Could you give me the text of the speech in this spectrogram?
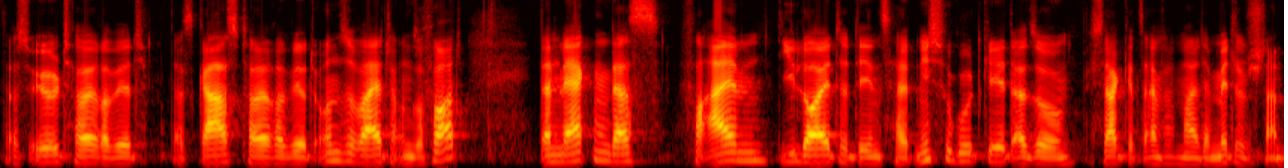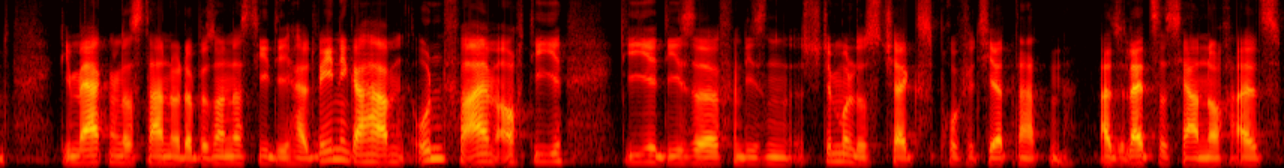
das Öl teurer wird, das Gas teurer wird und so weiter und so fort, dann merken das vor allem die Leute, denen es halt nicht so gut geht, also ich sage jetzt einfach mal der Mittelstand, die merken das dann oder besonders die, die halt weniger haben und vor allem auch die, die diese von diesen Stimulus-Checks profitiert hatten. Also letztes Jahr noch, als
